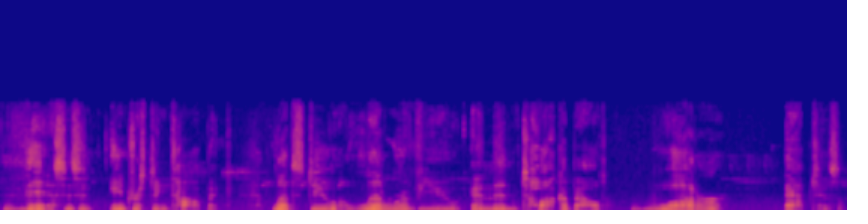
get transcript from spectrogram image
This is an interesting topic. Let's do a little review and then talk about water baptism.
